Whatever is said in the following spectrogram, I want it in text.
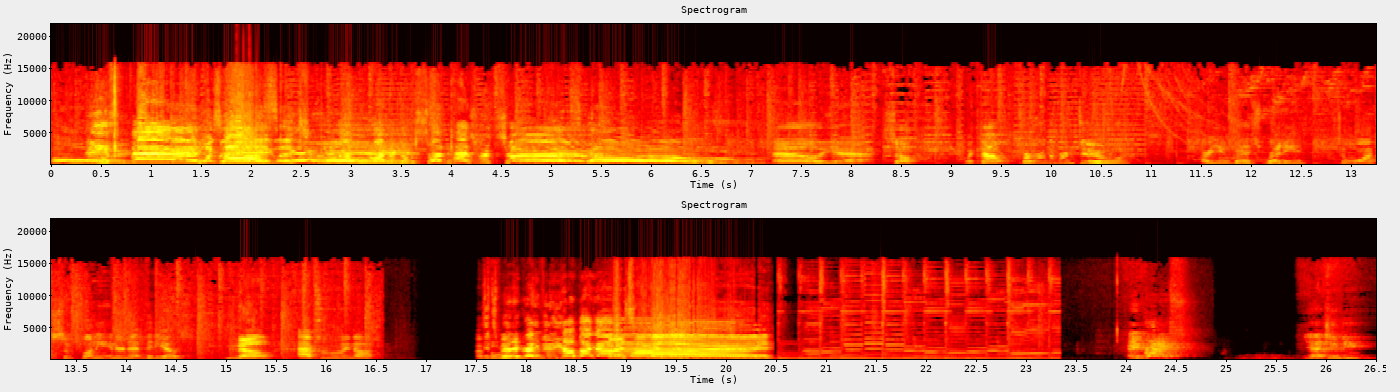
boy! He's back! What's up? Let's Garrett, go. The prodigal son has returned! Let's go! Hell yeah. So, without further ado, are you guys ready to watch some funny internet videos? No. Absolutely not. That's It's what been we're- a great video. Bye, guys! All right, see you guys later. Hey, Bryce. Yeah, Jimmy?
